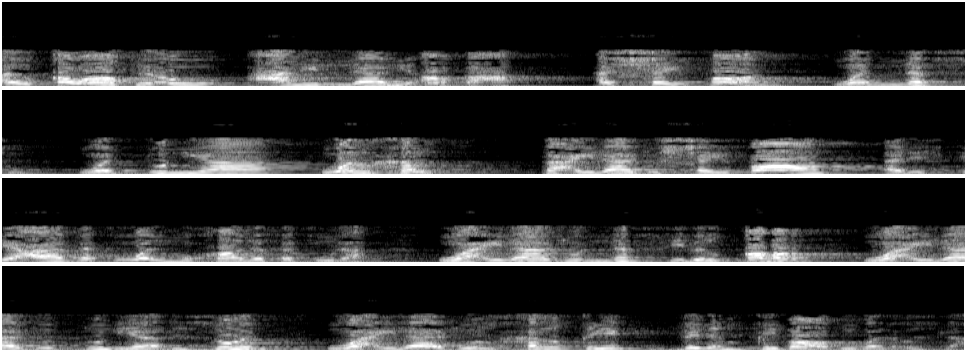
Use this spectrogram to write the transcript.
القواطع عن الله أربعة الشيطان والنفس والدنيا والخلق فعلاج الشيطان الاستعاذة والمخالفة له. وعلاج النفس بالقهر وعلاج الدنيا بالزهد وعلاج الخلق بالانقباض والعزلة.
